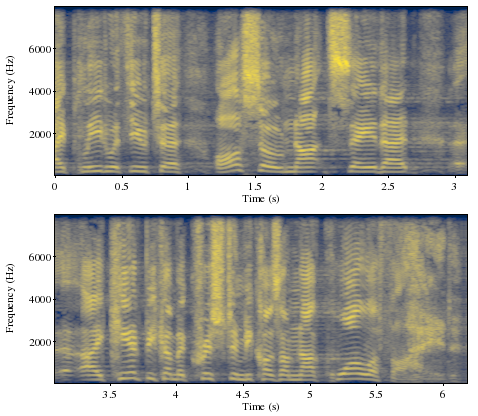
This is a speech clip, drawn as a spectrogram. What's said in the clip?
I plead with you to also not say that uh, I can't become a Christian because I'm not qualified.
